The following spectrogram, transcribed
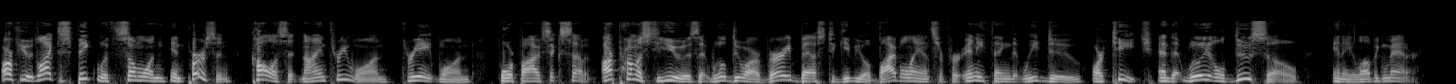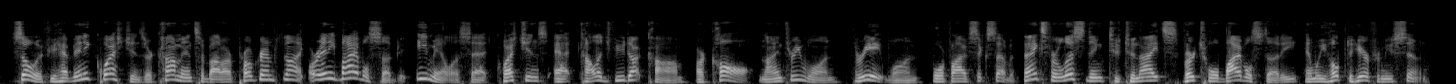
Or if you would like to speak with someone in person, call us at 931 381 4567. Our promise to you is that we'll do our very best to give you a Bible answer for anything that we do or teach, and that we will do so in a loving manner. So if you have any questions or comments about our program tonight or any Bible subject, email us at questions at collegeview.com or call 931-381-4567. Thanks for listening to tonight's virtual Bible study, and we hope to hear from you soon.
